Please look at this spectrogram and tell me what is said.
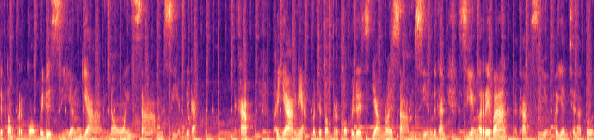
จะต้องประกอบไปด้วยเสียงอย่างน้อย 3 เสียงด้วยกันนะครับพยางเนี่ยมันจะต้องประกอบไปด้วยอย่างน้อย 3 เสียงด้วยกัน เสียงอะไรบ้างนะครับ เสียงพยัญชนะต้น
